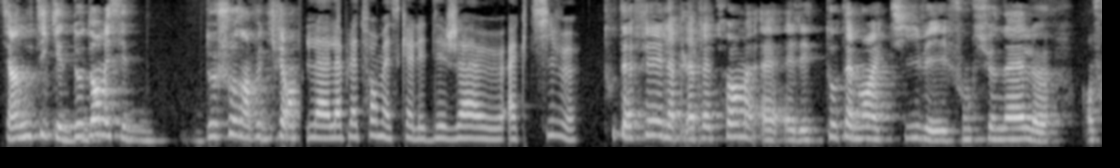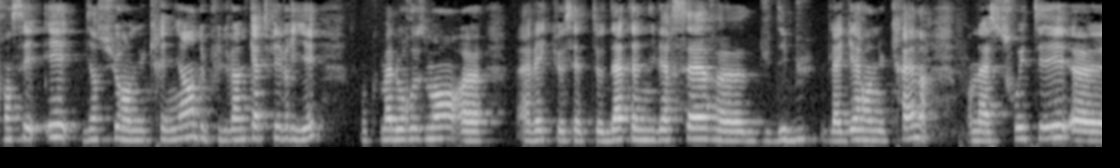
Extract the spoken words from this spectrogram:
C'est un outil qui est dedans, mais c'est deux choses un peu différentes. La, plateforme, est-ce qu'elle est déjà euh, active? Tout à fait. La, plateforme, elle, est totalement active et fonctionnelle euh, en français et bien sûr en ukrainien depuis le 24 février. Donc malheureusement, euh, avec cette date anniversaire euh, du début de la guerre en Ukraine, on a souhaité euh,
